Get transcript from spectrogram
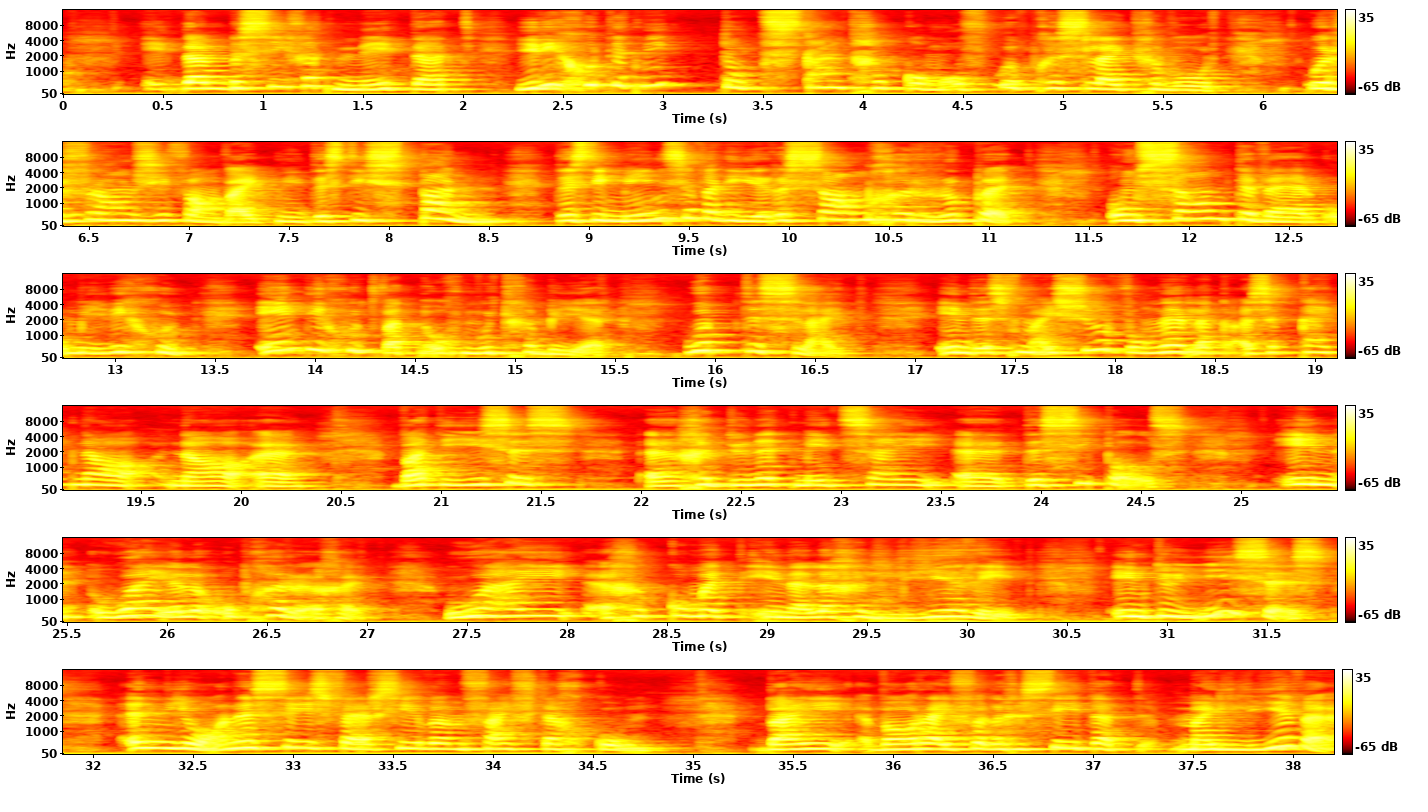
dan besef ek net dat hierdie goed het nie tot stand gekom of oopgesluit geword oor Fransie van Wyk nie. Dis die span dis die mense wat die Here saam geroep het om saam te werk om hierdie goed en die goed wat nog moet gebeur oop te sluit. En dis vir my so wonderlik as ek kyk na na uh wat Jesus uh gedoen het met sy uh disippels en hoe hy hulle opgerig het, hoe hy gekom het en hulle geleer het. En toe Jesus in Johannes 6 vers 57 kom by waar hy vir hulle gesê het dat my lewe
